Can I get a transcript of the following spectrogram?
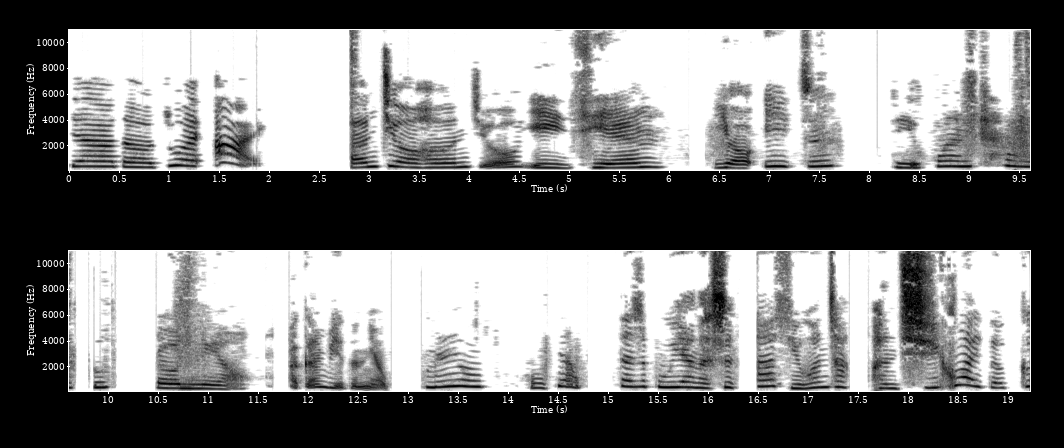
家的最爱。很久很久以前，有一只喜欢唱歌的鸟，它跟别的鸟没有很像，但是不一样的是，它喜欢唱很奇怪的歌。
